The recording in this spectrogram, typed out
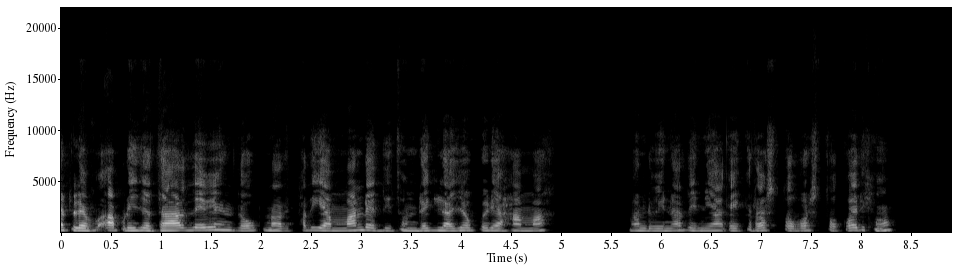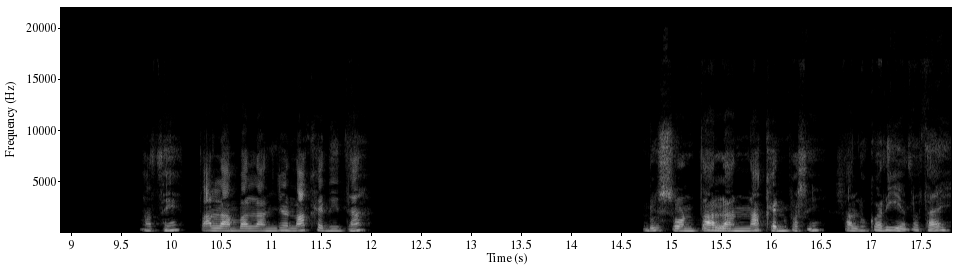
એટલે આપણી જે ધાર દેવી ને તો ઉપનાર ફરિયામાં માંડે દીધું ને ઢગલા જો પડ્યા હામાં. માંડવી નથી ત્યાં કંઈક રસ્તો વસ્તો કર્યું. આથી તાલા બાલાને જો નાખી દીધા. ડૂસો તાલા નાખે ને પછી ચાલુ કરીએ તો થાય.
